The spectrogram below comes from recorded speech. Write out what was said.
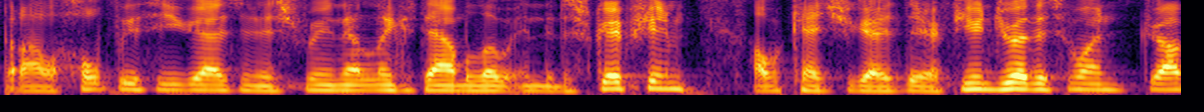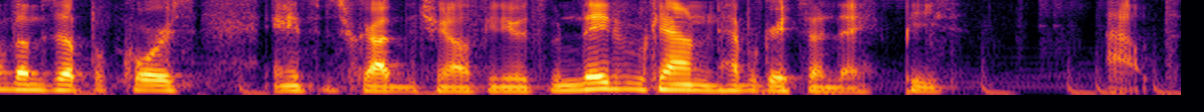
but I'll hopefully see you guys in a stream. That link's down below in the description. I will catch you guys there. If you enjoyed this one, drop thumbs up, of course, and subscribe to the channel if you're new. It's been Nathan McCown. Have a great Sunday. Peace out.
